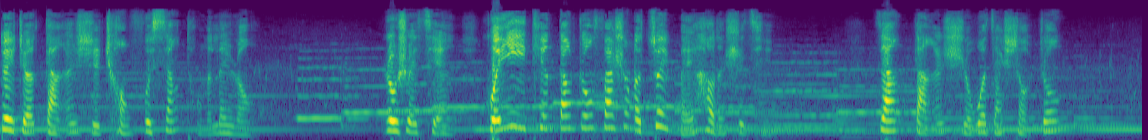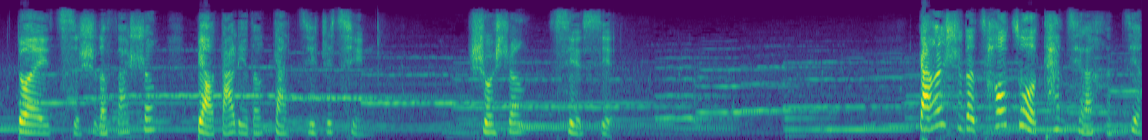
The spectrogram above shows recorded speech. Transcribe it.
对着感恩石重复相同的内容。入睡前，回忆一天当中发生的最美好的事情，将感恩石握在手中，对此事的发生表达你的感激之情，说声谢谢。感恩时的操作看起来很简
